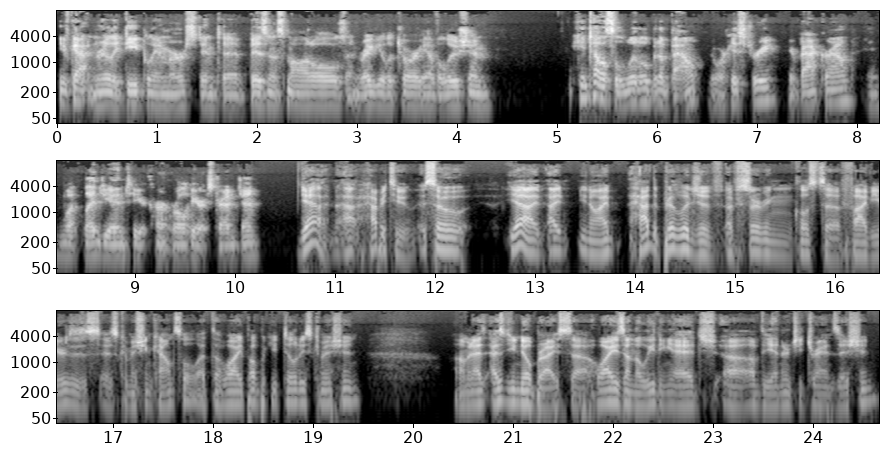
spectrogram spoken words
You've gotten really deeply immersed into business models and regulatory evolution. Can you tell us a little bit about your history, your background, and what led you into your current role here at Strategen? Yeah, happy to. So, yeah, I, I, you know I had the privilege of of serving close to five years as, as commission counsel at the Hawaii Public Utilities Commission. Um, and as, as you know, Bryce, uh, Hawaii is on the leading edge uh, of the energy transition.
